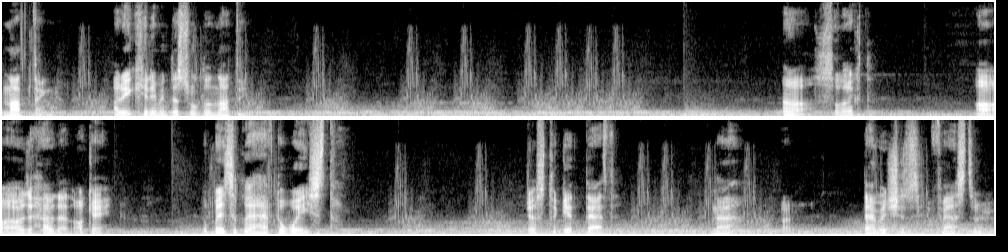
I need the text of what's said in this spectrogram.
nothing. Are you kidding me? This will do nothing. Oh, select. Oh, I already have that. Okay. So basically I have to waste. Just to get that. Nah. Damage is faster.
